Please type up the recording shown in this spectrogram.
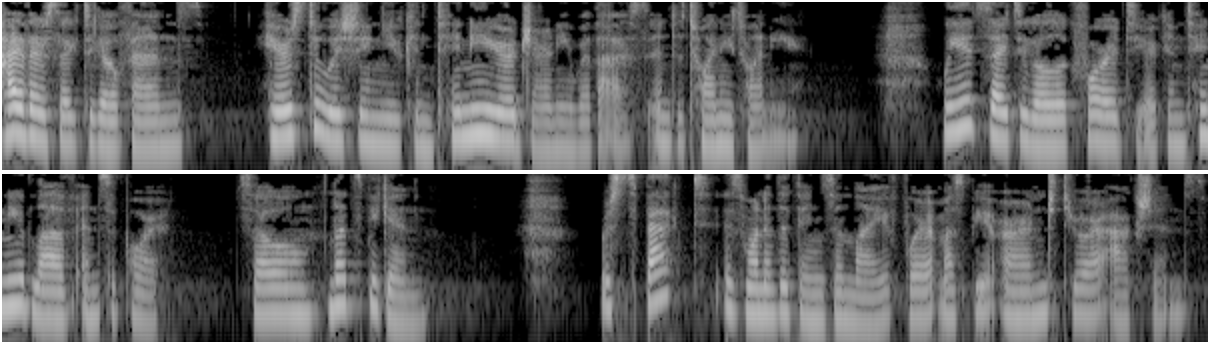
Hi there, Psych2Go fans. Here's to wishing you continue your journey with us into 2020. We at Psych2Go look forward to your continued love and support. So let's begin. Respect is one of the things in life where it must be earned through our actions.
